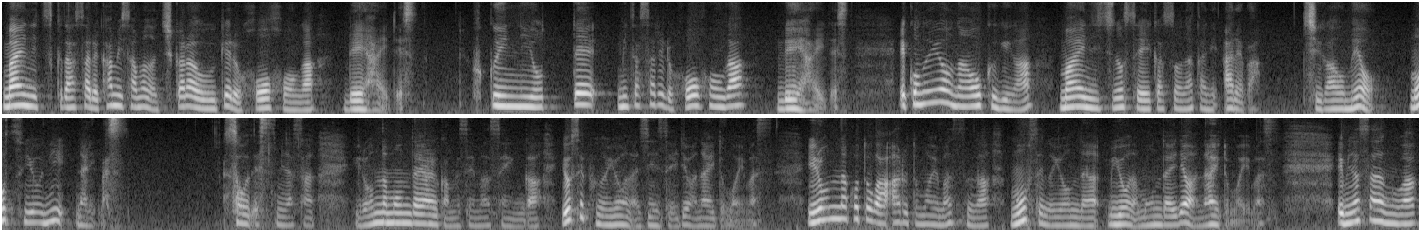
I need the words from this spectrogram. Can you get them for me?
毎日くださる神様の力を受ける方法が礼拝です。福音によって満たされる方法が礼拝です。このような奥義が毎日の生活の中にあれば違う目を持つようになります。そうです。皆さんいろんな問題あるかもしれませんがヨセフのような人生ではないと思います。いろんなことがあると思いますがモーセのようなような問題ではないと思います。え皆さんは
